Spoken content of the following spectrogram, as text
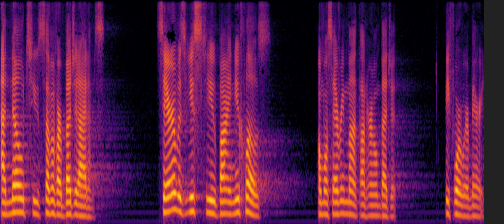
a no to some of our budget items. Sarah was used to buying new clothes almost every month on her own budget before we were married.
